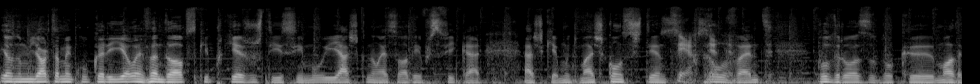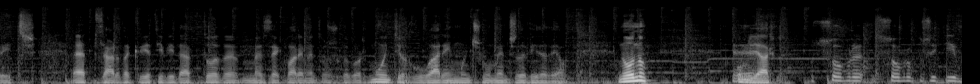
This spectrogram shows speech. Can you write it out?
Eu no melhor também colocaria Lewandowski Lewandowski porque é justíssimo e acho que não é só diversificar, acho que é muito mais consistente, certo, relevante, poderoso do que Modric. Apesar da criatividade toda, mas é claramente um jogador muito irregular em muitos momentos da vida dele. Nuno, o melhor. Sobre, sobre o positivo,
